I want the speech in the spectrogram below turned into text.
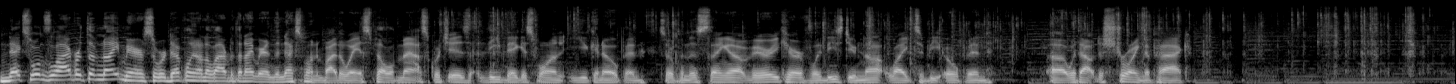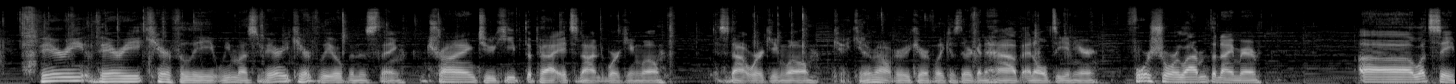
Next one's Labyrinth of Nightmare. So we're definitely on a Labyrinth of Nightmare. And the next one, by the way, is Spell of Mask, which is the biggest one you can open. Let's open this thing up very carefully. These do not like to be opened uh, without destroying the pack. Very, very carefully. We must very carefully open this thing. I'm trying to keep the pack. It's not working well. It's not working well. Okay, get them out very carefully because they're going to have an ulti in here. For sure, Labyrinth of Nightmare. Uh, let's see.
